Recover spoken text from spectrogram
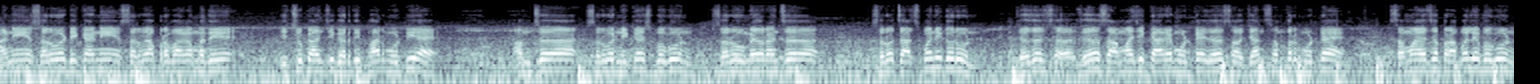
आणि सर्व ठिकाणी सर्व प्रभागामध्ये इच्छुकांची गर्दी फार मोठी आहे. आमचं सर्व निकष बघून सर्व उमेदवारांचं सर्व चाचपणी करून जसं जसं सामाजिक कार्य मोठं आहे जसं स- जनसंपर्क मोठं आहे समाजाचं प्राबल्य बघून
